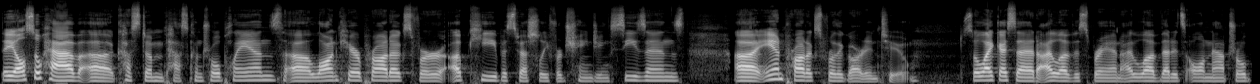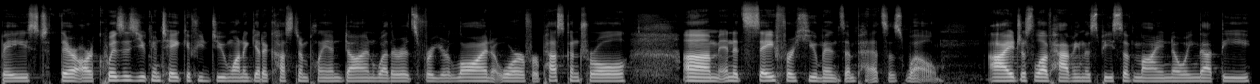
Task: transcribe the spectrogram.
They also have uh, custom pest control plans, uh, lawn care products for upkeep, especially for changing seasons, uh, and products for the garden too. So, like I said, I love this brand. I love that it's all natural based. There are quizzes you can take if you do want to get a custom plan done, whether it's for your lawn or for pest control. Um, and it's safe for humans and pets as well. I just love having this peace of mind knowing that the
